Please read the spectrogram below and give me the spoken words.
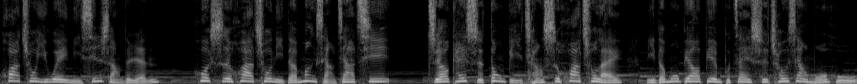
画出一位你欣赏的人，或是画出你的梦想假期。只要开始动笔尝试画出来，你的目标便不再是抽象模糊、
